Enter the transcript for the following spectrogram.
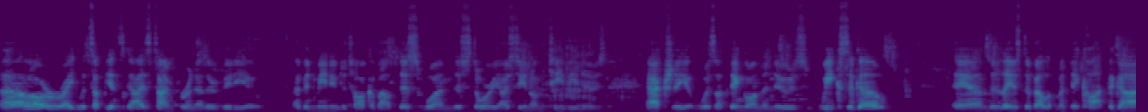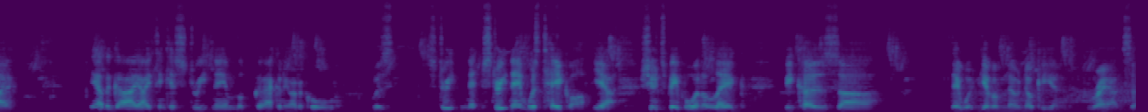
Alright, what's up, yins guys? Time for another video. I've been meaning to talk about this one, this story I seen on the TV news. Actually, it was a thing on the news weeks ago, and the latest development, they caught the guy. Yeah, the guy, I think his street name, look back in the article, was street na- street name was Takeoff. Yeah, shoots people in the leg because uh, they wouldn't give him no nookie and ran. So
